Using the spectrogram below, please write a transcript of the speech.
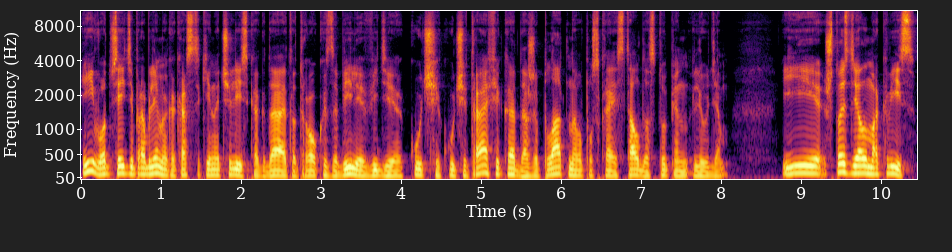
И вот все эти проблемы как раз-таки начались, когда этот рок изобилия в виде кучи-кучи трафика, даже платного, пускай, стал доступен людям. И что сделал Марквиз?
